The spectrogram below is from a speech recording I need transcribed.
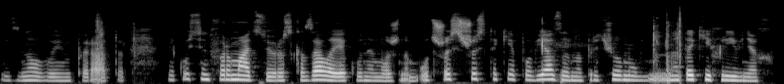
І знову імператор. Якусь інформацію розказала, яку не можна. От щось, щось таке пов'язано, причому на таких рівнях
